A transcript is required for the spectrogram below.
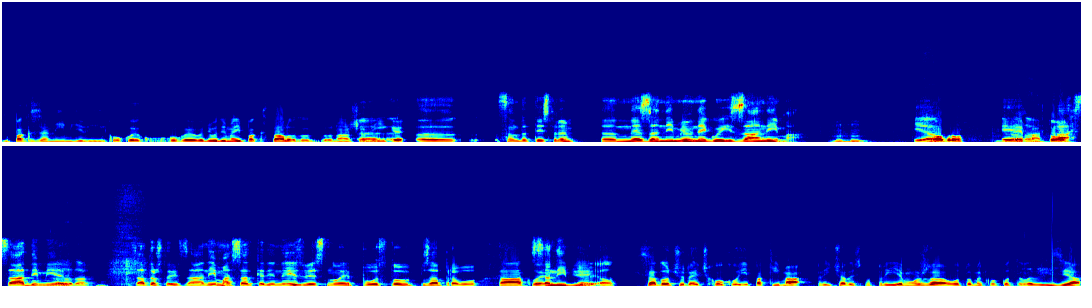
ipak zanimljiv i koliko je, koliko je ljudima ipak stalo do, do naše e, lige. e, sam da te ispravim, e, ne zanimljiv, nego ih zanima. Mhm. Jel? Dobro, E, Da, pa da. to. A sad im je, Da, da, da. zato što ih zanima, sad kad je neizvjesno je postao zapravo tako je. zanimljiv, E, jel? Sad hoću reći koliko ipak ima, pričali smo prije možda o tome koliko televizija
